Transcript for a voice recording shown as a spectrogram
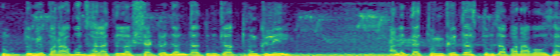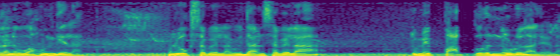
थुंक तुम्ही पराभूत झाला तर लक्षात ठेवा. जनता तुमच्यावर थुंकली आणि त्या थुंकीतच तुमचा पराभव झाला आणि वाहून गेला. लोकसभेला विधानसभेला तुम्ही पाप करून निवडून आलेला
